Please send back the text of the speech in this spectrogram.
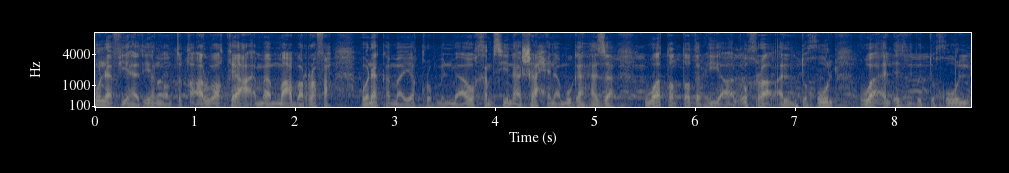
هنا في هذه المنطقة الواقعة أمام معبر رفح. هناك ما يقرب من 150 شاحنة مجهزة وتنتظر هي الأخرى الدخول والإذن بالدخول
